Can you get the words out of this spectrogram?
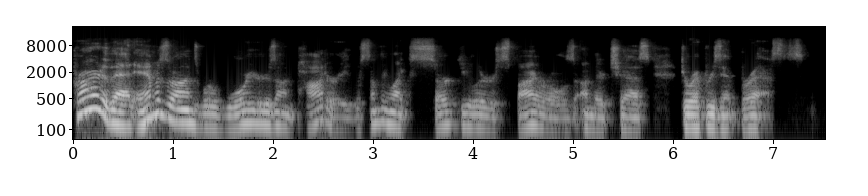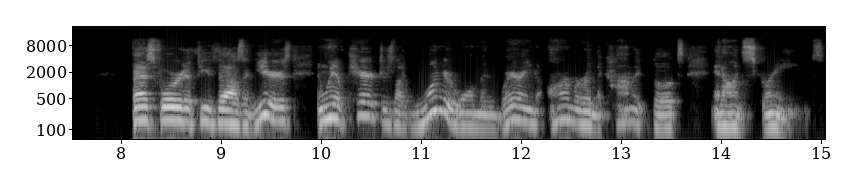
Prior to that, Amazons were warriors on pottery with something like circular spirals on their chests to represent breasts. Fast forward a few thousand years, and we have characters like Wonder Woman wearing armor in the comic books and on screens.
